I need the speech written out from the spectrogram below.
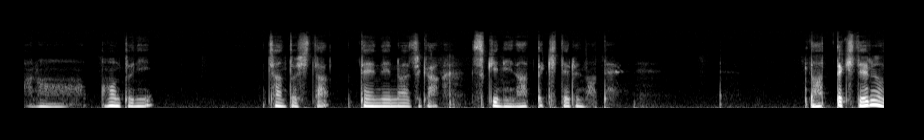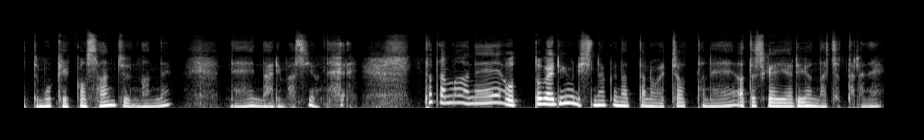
あのー、本当にちゃんとした天然の味が好きになってきてるのでなってきてるのってもう結婚30何年？ねなりますよね。ただまあね夫が料理しなくなったのはちょっとね私がやるようになっちゃったらね。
